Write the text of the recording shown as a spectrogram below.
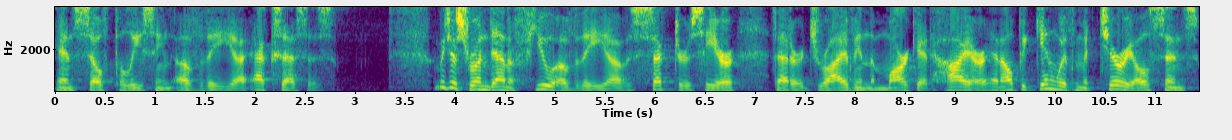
and self policing of the uh, excesses. Let me just run down a few of the uh, sectors here that are driving the market higher. And I'll begin with materials since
